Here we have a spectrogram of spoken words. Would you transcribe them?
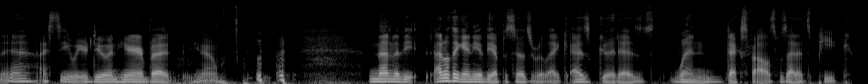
"Yeah, I see what you're doing here," but you know, none of the I don't think any of the episodes were like as good as when the X Files was at its peak.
